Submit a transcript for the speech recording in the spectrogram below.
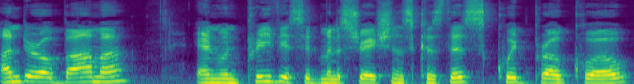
Under Obama and when previous administrations, because this quid pro quo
